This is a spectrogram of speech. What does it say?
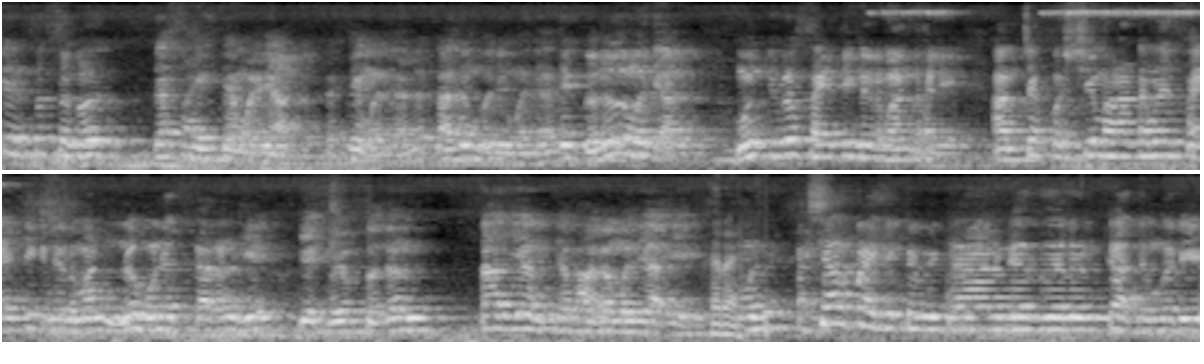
त्यांचं सगळं त्या साहित्यामध्ये आलं कथेमध्ये आलं कादंबरीमध्ये आलं ते गजलमध्ये आलं. म्हणून तिकडे साहित्यिक निर्माण झाले. आमच्या पश्चिम महाराष्ट्रामध्ये साहित्यिक निर्माण न होण्याचं कारण हे एकमेव सदनता जी आमच्या भागामध्ये आहे. म्हणजे कशाला पाहिजे कविता गझल कादंबरी?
